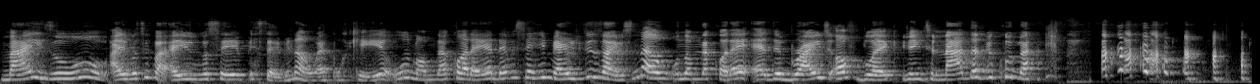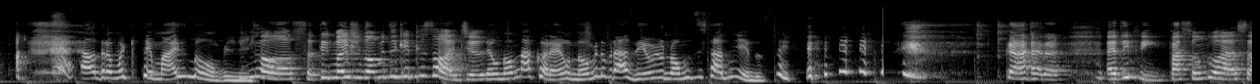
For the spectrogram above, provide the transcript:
Mas o. Aí você vai, aí você percebe, não, é porque o nome da Coreia deve ser Remarriage Desires. Não, o nome da Coreia é The Bride of Black. Gente, nada a ver com nada. É o drama que tem mais nome, gente. Nossa, tem mais nome do que episódio. Tem o nome na Coreia, o nome no Brasil e o nome dos Estados Unidos. Cara. Mas enfim, passando essa,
